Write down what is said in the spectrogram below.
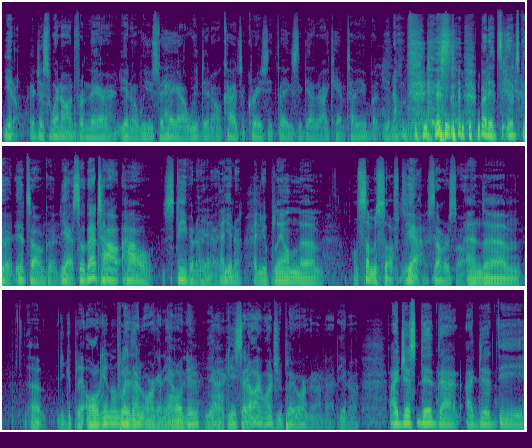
you know, it just went on from there. You know, we used to hang out. We did all kinds of crazy things together. I can't tell you, but you know, it's, but it's it's good. It's all good. Yeah. So that's how how Steve and I Yeah. met. And you know. and you play on um, on Summer Soft. Yeah. Summer Soft. And um, uh, did you play organ on play the- that organ. Yeah. Organ. Yeah. Okay. He said, "Oh, I want you to play organ on that." You know, I just did that. I did the.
